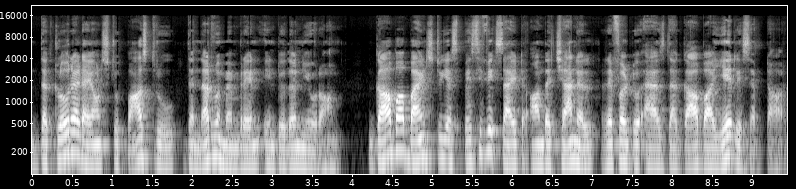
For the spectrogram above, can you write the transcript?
the chloride ions to pass through the nerve membrane into the neuron. GABA binds to a specific site on the channel referred to as the GABA A receptor.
